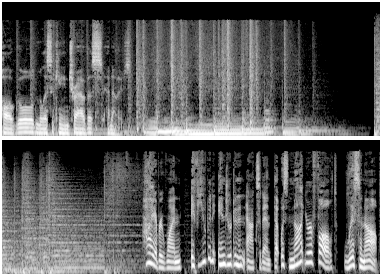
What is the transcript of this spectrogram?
Paul Gould, Melissa Cain Travis, and others. Hi, everyone. If you've been injured in an accident that was not your fault, listen up.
